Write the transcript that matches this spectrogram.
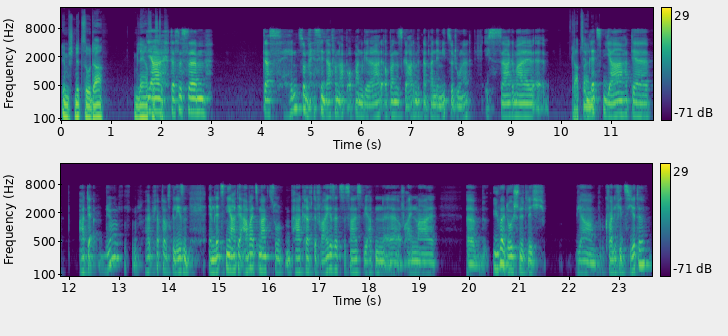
im Schnitt so da? Ja, das ist, ähm, das hängt so ein bisschen davon ab, ob man gerade, ob man es gerade mit einer Pandemie zu tun hat. Ich sage mal, äh, Gab's Im letzten Jahr hat der, hat der, ja, ich habe da was gelesen. Im letzten Jahr hat der Arbeitsmarkt so ein paar Kräfte freigesetzt. Das heißt, wir hatten äh, auf einmal äh, überdurchschnittlich ja, qualifizierte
